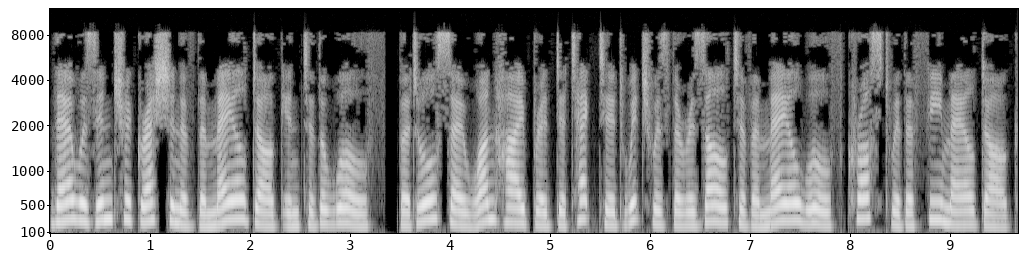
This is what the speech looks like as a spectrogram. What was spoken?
There was introgression of the male dog into the wolf, but also one hybrid detected which was the result of a male wolf crossed with a female dog.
